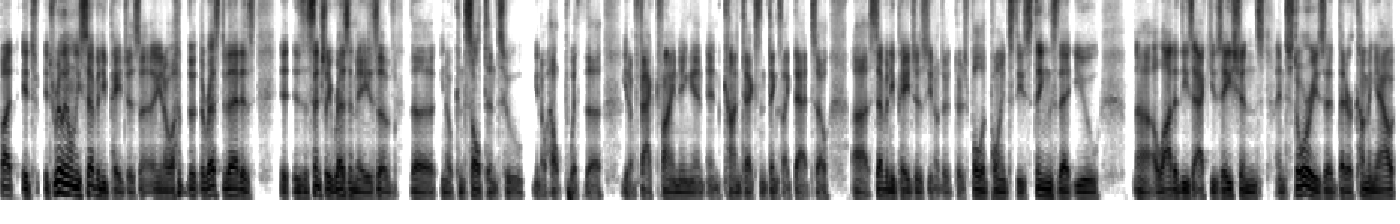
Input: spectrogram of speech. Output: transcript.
but it's it's really only 70 pages uh, you know the, the rest of that is is essentially resumes of the you know consultants who you know helped with the you know fact finding and, and context and things like that. So uh, 70 pages you know there, there's bullet points these things that you uh, a lot of these accusations and stories that, that are coming out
